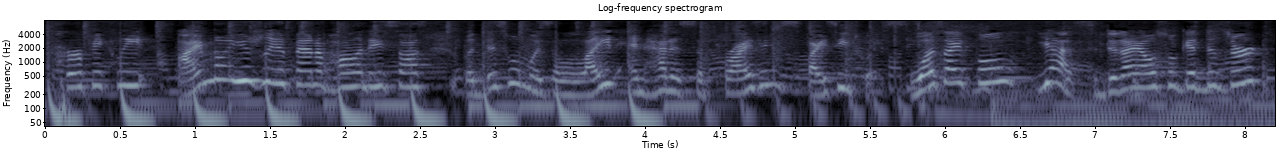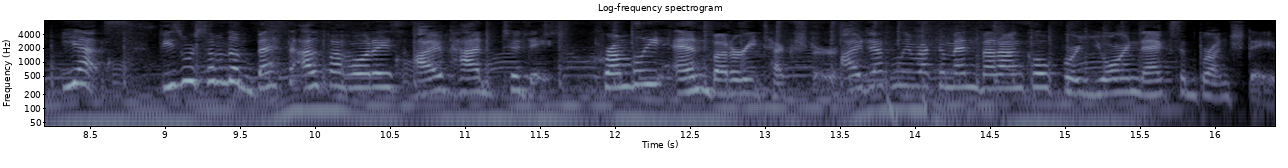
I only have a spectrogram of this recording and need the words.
perfectly. I'm not usually a fan of hollandaise sauce, but this one was light and had a surprising spicy twist. Was I full? Yes. Did I also get dessert? Yes. These were some of the best alfajores I've had to date. Crumbly and buttery texture. I definitely recommend Barranco for your next brunch date.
